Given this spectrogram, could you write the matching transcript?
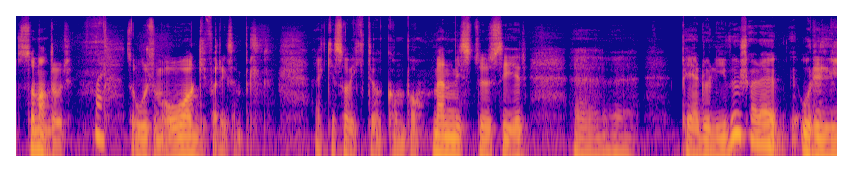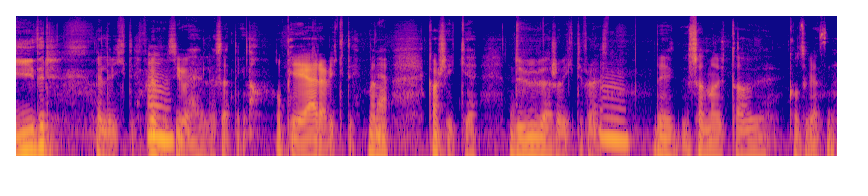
som andre ord. Nei. Så ord som for eksempel, er ikke så viktig å komme på. Men hvis du sier eh, Per, du lyver, så er det ordet lyver veldig viktig. For det sier jo hele setningen. da. Og Per er viktig, men Ja. kanskje ikke du er så viktig for deg. Det skjønner man ut av konsekvensen.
